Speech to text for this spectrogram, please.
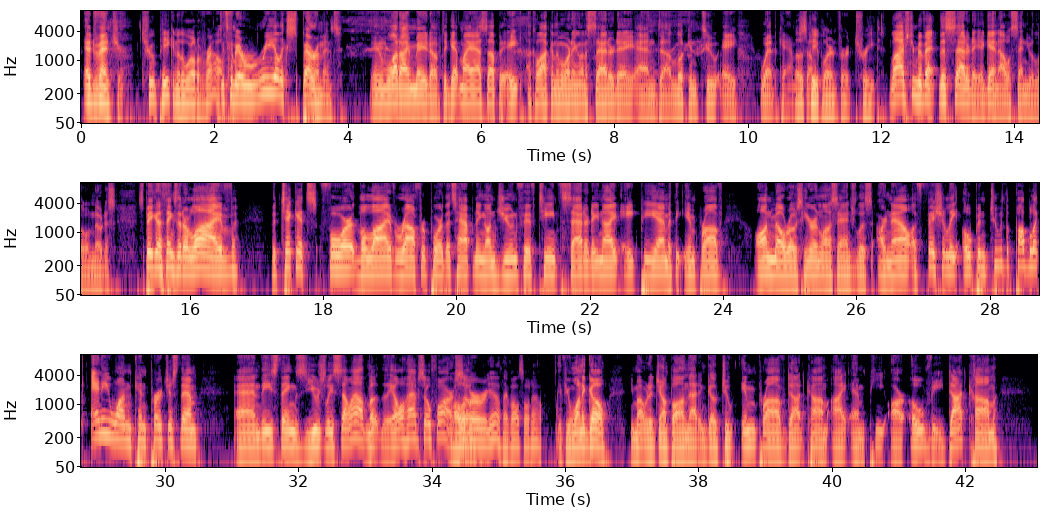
adventure. True peek into the world of Ralph. It's going to be a real experiment in what I'm made of to get my ass up at 8 o'clock in the morning on a Saturday and uh, look into a webcam. Those So, people are in for a treat. Live stream event this Saturday. Again, I will send you a little notice. Speaking of things that are live, the tickets for the live Ralph Report that's happening on June 15th, Saturday night, 8 p.m. at the Improv on Melrose here in Los Angeles are now officially open to the public. Anyone can purchase them, and these things usually sell out. They all have so far. All so of our yeah, they've all sold out. if you want to go, you might want to jump on that and go to improv.com, I M P R O V.com.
